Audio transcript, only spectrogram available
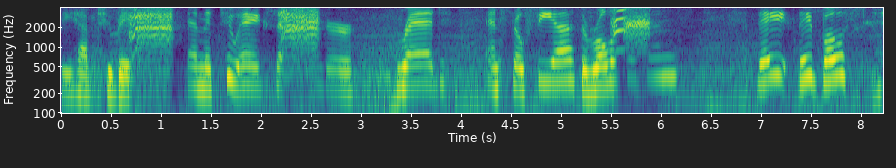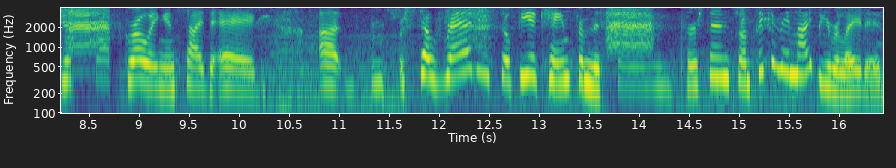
Have two babies. And the two eggs that are under Red and Sophia, the roller pigeons, they, they both just stopped growing inside the egg. Uh, so Red and Sophia came from the same person, so I'm thinking they might be related.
